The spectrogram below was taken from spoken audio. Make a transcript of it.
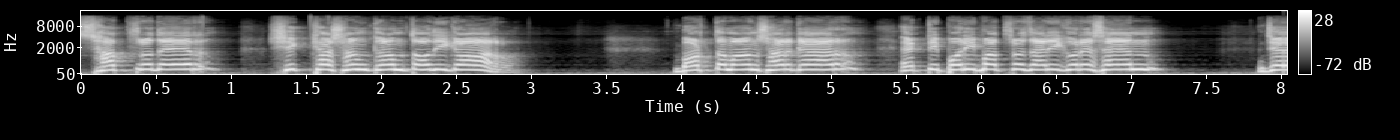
ছাত্রদের শিক্ষা সংক্রান্ত অধিকার। বর্তমান সরকার একটি পরিপত্র জারি করেছেন যে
